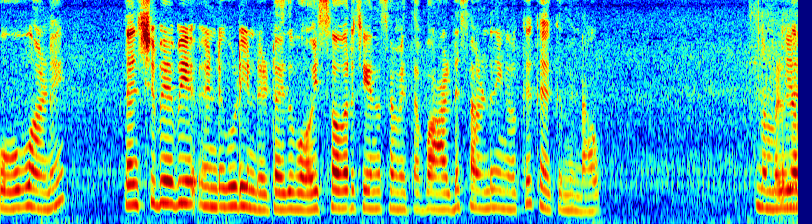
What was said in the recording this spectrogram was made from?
പോവുകയാണ്. ദൻഷു ബേബി എന്റെ കൂടെ ഉണ്ട് കേട്ടോ. ഇത് വോയിസ് ഓവർ ചെയ്യുന്ന സമയത്ത് അപ്പോൾ ആളുടെ സൗണ്ട് നിങ്ങൾക്ക് കേൾക്കുന്നുണ്ടാവും. നമ്മളിത്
